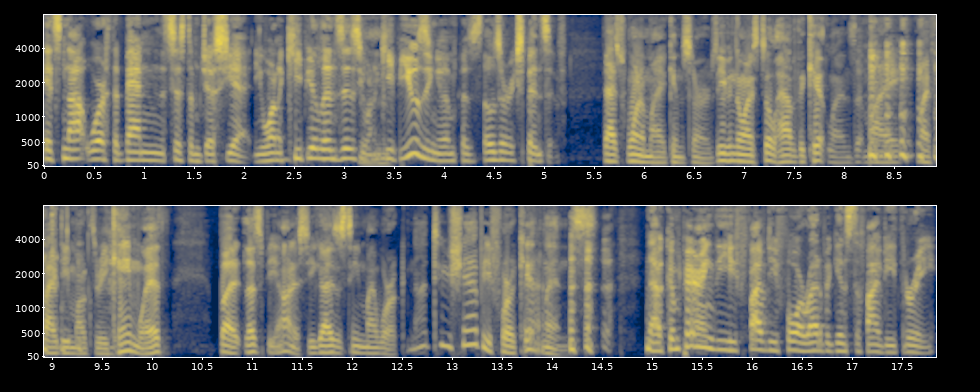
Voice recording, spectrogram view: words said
it's not worth abandoning the system just yet. You want to keep your lenses, you mm-hmm. want to keep using them because those are expensive. That's one of my concerns, even though I still have the kit lens that my, my 5D Mark III came with. But let's be honest, you guys have seen my work. Not too shabby for a kit yeah. lens. now, comparing the 5D4 right up against the 5D3,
